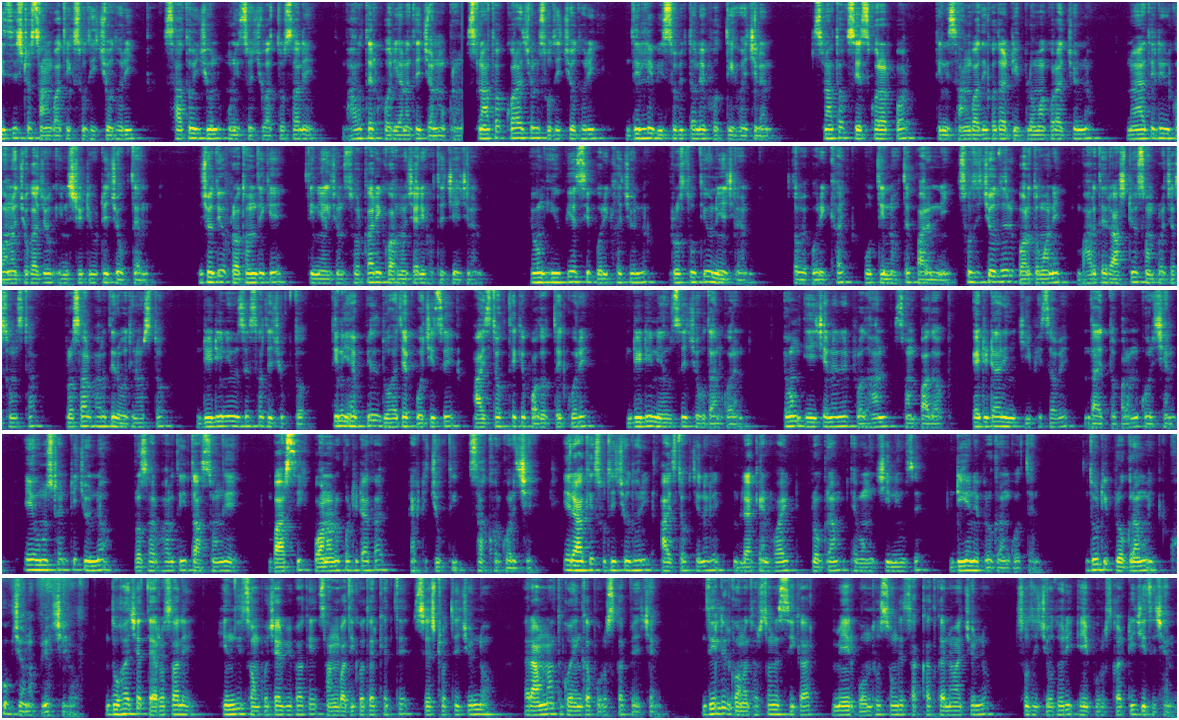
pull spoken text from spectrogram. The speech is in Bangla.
বিশিষ্ট সাংবাদিক সুধীর চৌধুরী, সাতই জুন উনিশশো চুয়াত্তর সালে ভারতের হরিয়ানাতে জন্মগ্রহণ। স্নাতক করার জন্য সুধীর চৌধুরী দিল্লি বিশ্ববিদ্যালয়ে ভর্তি হয়েছিলেন। স্নাতক শেষ করার পর তিনি সাংবাদিকতা ডিপ্লোমা করার জন্য নয়াদিল্লির গণযোগাযোগ ইনস্টিটিউটে যোগ দেন, যদিও প্রথম দিকে তিনি একজন সরকারি কর্মচারী হতে চেয়েছিলেন এবং ইউপিএসসি পরীক্ষার জন্য প্রস্তুতিও নিয়েছিলেন। তবে পরীক্ষায় উত্তীর্ণ হতে পারেননি। সুধীর চৌধুরী বর্তমানে ভারতের রাষ্ট্রীয় সম্প্রচার সংস্থা প্রসার ভারতের অধীনস্থ ডিডি নিউজের সাথে যুক্ত। তিনি এপ্রিল দু হাজার পঁচিশে আজতক থেকে পদত্যাগ করে ডিডি নিউজে যোগদান করেন এবং এই চ্যানেলের প্রধান সম্পাদক, এডিটার ইন চিফ হিসাবে দায়িত্ব পালন করছেন। এই অনুষ্ঠানটির জন্য প্রসার ভারতী তার সঙ্গে বার্ষিক পনেরো কোটি টাকার একটি চুক্তি স্বাক্ষর করেছে। এর আগে সুধীর চৌধুরী আজতক চ্যানেলে ব্ল্যাক অ্যান্ড হোয়াইট প্রোগ্রাম এবং জি নিউজে ডিএনএ প্রোগ্রাম করতেন। দুটি প্রোগ্রামই খুব জনপ্রিয় ছিল। দু সালে হিন্দি সম্প্রচার বিভাগে সাংবাদিকতার ক্ষেত্রে শ্রেষ্ঠত্বের জন্য রামনাথ গোয়েঙ্কা পুরস্কার পেয়েছেন। দিল্লির গণধর্ষণের শিকার, মেয়ের বন্ধুর সঙ্গে সাক্ষাৎকার নেওয়ার জন্য সুধীর চৌধুরী এই পুরস্কারটি জিতেছেন।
